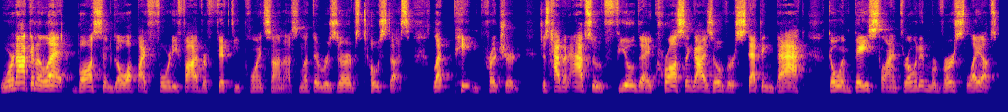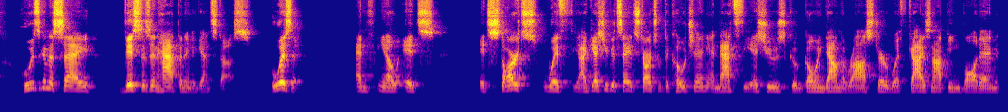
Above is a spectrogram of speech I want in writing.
We're not going to let Boston go up by 45 or 50 points on us and let their reserves toast us. Let Payton Pritchard just have an absolute field day, crossing guys over, stepping back, going baseline, throwing in reverse layups. Who is going to say this isn't happening against us? Who is it? And you know, it's it starts with I guess you could say it starts with the coaching, and that's the issues going down the roster with guys not being bought in.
